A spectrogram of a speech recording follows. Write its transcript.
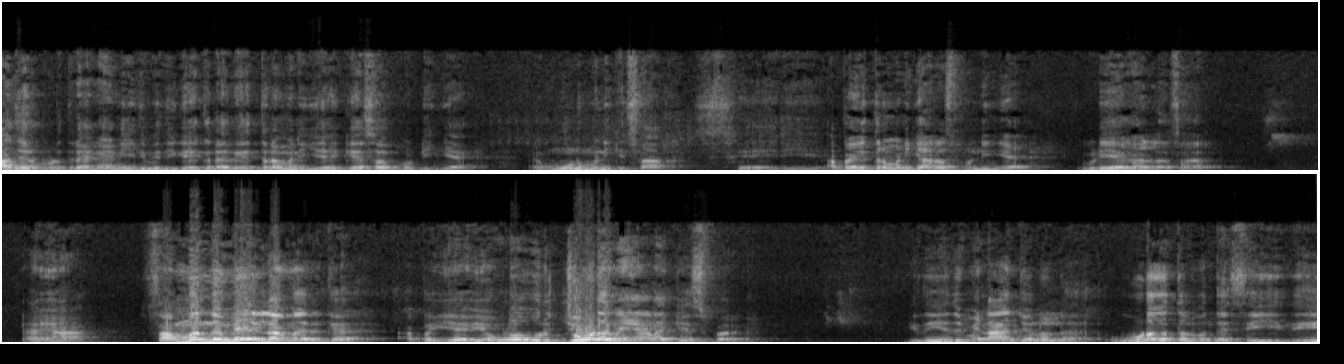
ஆஜர்படுத்துகிறாங்க நீதிபதி கேட்குறாரு எத்தனை மணிக்கு கேஸை போட்டீங்க? மூணு மணிக்கு சார். சரி. அப்போ எத்தனை மணிக்கு அரெஸ்ட் பண்ணீங்க? விடிய காலில் சார். ஏயா சம்மந்தமே இல்லாமல் இருக்க. அப்போ எ எவ்வளோ ஒரு ஜோடனையான கேஸ் பாருங்கள் இது எதுவுமே நான் சொல்லலை. ஊடகத்தில் வந்த செய்தி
